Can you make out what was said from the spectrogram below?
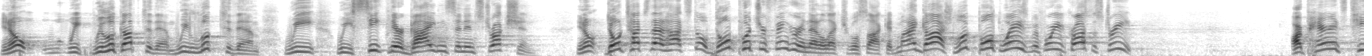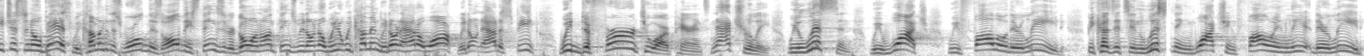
You know, we, we look up to them, we look to them, we, we seek their guidance and instruction. You know, don't touch that hot stove. Don't put your finger in that electrical socket. My gosh, look both ways before you cross the street. Our parents teach us and obey us. We come into this world and there's all these things that are going on, things we don't know. We, we come in, we don't know how to walk, we don't know how to speak. We defer to our parents naturally. We listen, we watch, we follow their lead because it's in listening, watching, following lead, their lead,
